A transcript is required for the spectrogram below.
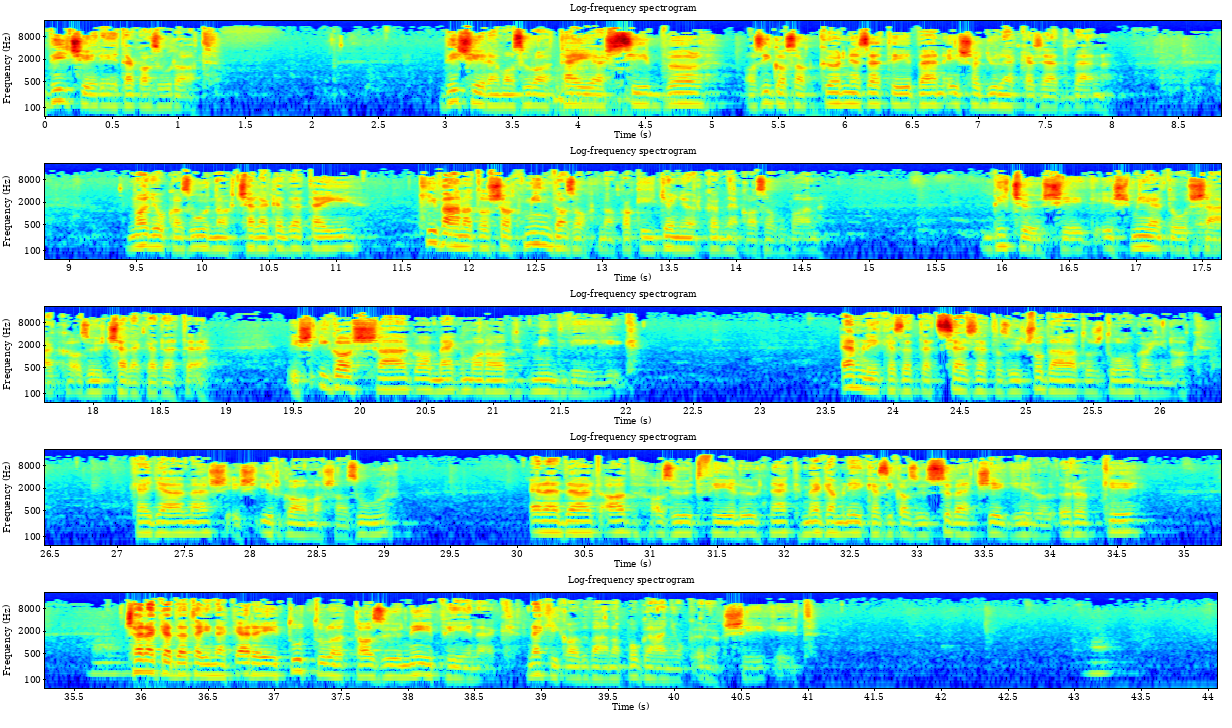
Dicsérjétek az Urat! Dicsérem az Urat teljes szívből, az igazak környezetében és a gyülekezetben. Nagyok az Úrnak cselekedetei, kívánatosak mindazoknak, akik gyönyörködnek azokban. Dicsőség és méltóság az ő cselekedete, és igazsága megmarad mindvégig. Emlékezetet szerzett az ő csodálatos dolgainak. Kegyelmes és irgalmas az Úr, eledelt ad az őt félőknek, megemlékezik az ő szövetségéről örökké, cselekedeteinek erejét tudtulatta az ő népének, nekik adván a pogányok örökségét.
